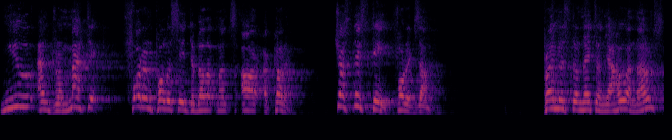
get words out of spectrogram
new and dramatic foreign policy developments are occurring. Just this day, for example, Prime Minister Netanyahu announced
